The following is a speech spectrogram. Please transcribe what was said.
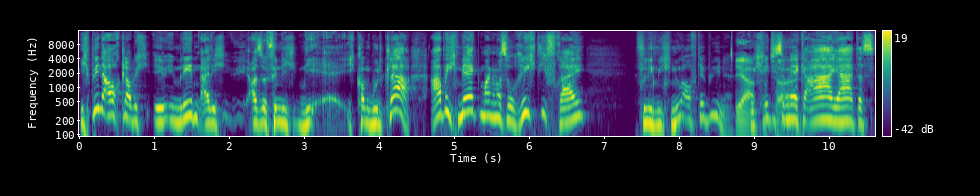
ich bin auch, glaube ich, im Leben eigentlich, also finde ich, nie, äh, ich komme gut klar. Aber ich merke manchmal so richtig frei, fühle ich mich nur auf der Bühne. Ja, Wo ich richtig so total. merke, ah ja, das,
